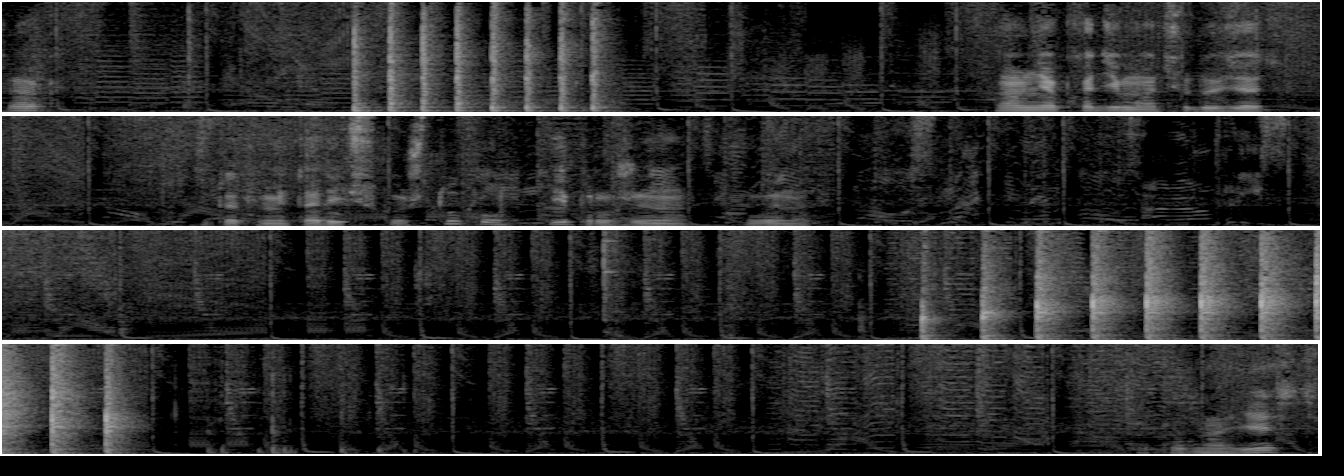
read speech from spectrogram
Так. Необходимо отсюда взять вот эту металлическую штуку и пружину вынуть. Так, одна есть.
